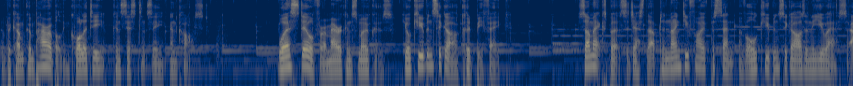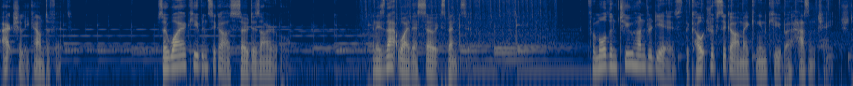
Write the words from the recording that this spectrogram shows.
have become comparable in quality, consistency and cost. Worse still for American smokers, your Cuban cigar could be fake. Some experts suggest that up to 95% of all Cuban cigars in the US are actually counterfeit. So why are Cuban cigars so desirable? And is that why they're so expensive? For more than 200 years, the culture of cigar making in Cuba hasn't changed.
